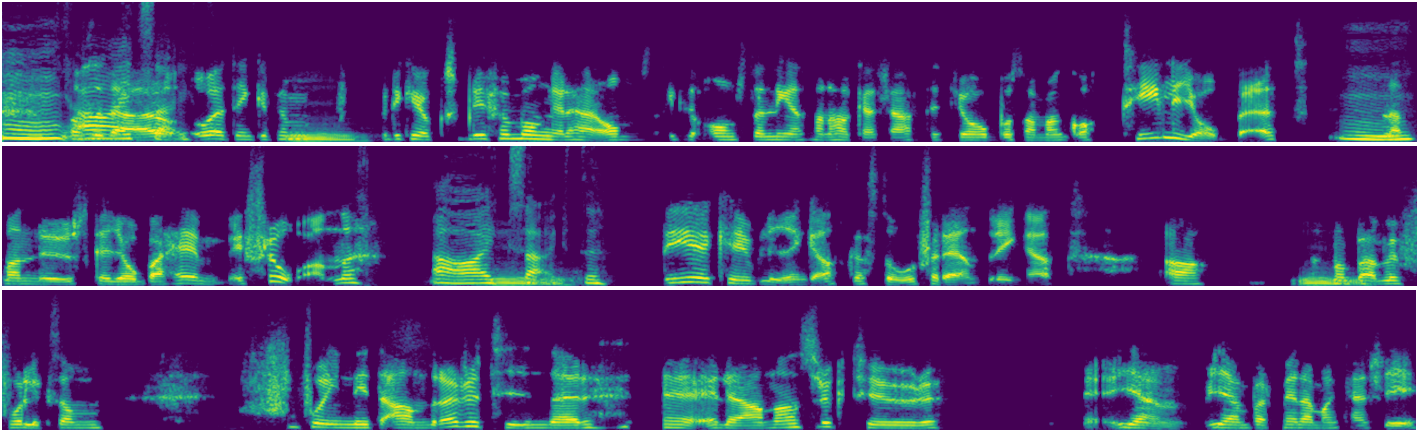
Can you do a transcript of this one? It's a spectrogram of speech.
Mm, och sådär. exakt. och jag tänker för, Mm. för det kan också bli för många det här om, omställningen att man har kanske haft ett jobb och så har man gått till jobbet men Mm. att man nu ska jobba hemifrån. Ja, exakt. Det kan ju bli en ganska stor förändring att Mm. man behöver få, liksom, få in lite andra rutiner eh, eller annan struktur eh, jäm, jämfört med när man kanske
